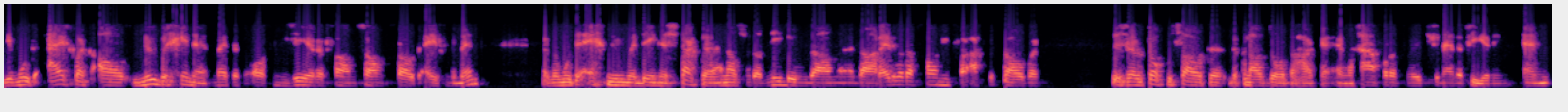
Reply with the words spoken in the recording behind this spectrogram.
je moet eigenlijk al nu beginnen met het organiseren van zo'n groot evenement. En we moeten echt nu met dingen starten. En als we dat niet doen, dan, eh, dan redden we dat gewoon niet voor 8 oktober. Dus we hebben toch besloten de knoop door te hakken. En we gaan voor een traditionele viering. En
